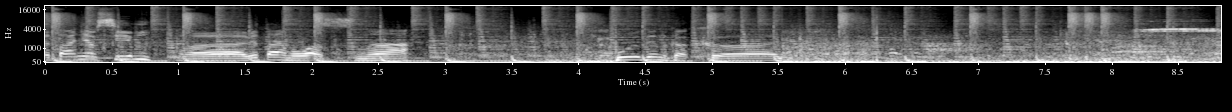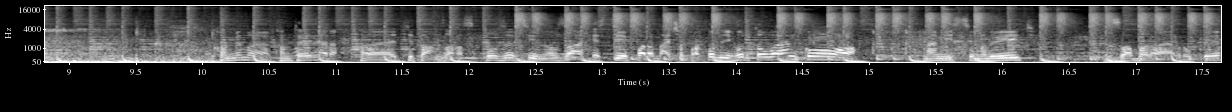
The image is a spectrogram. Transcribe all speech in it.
вітання всім! Вітаємо вас на поєдинках. Титан зараз позиційно в захисті. Передача проходить Гуртовенко. На місці Медвідь. Забирає в руки.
